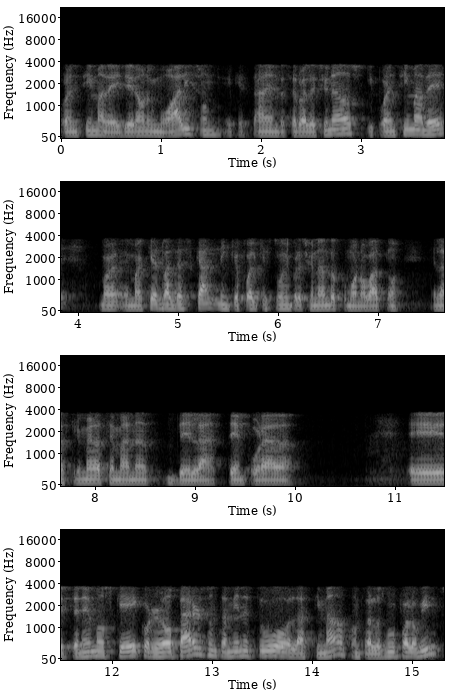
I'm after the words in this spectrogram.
por encima de Jerónimo Allison, eh, que está en reserva de lesionados, y por encima de Mar eh, Marqués Valdez Cantlin, que fue el que estuvo impresionando como novato en las primeras semanas de la temporada. Eh, tenemos que Cordero Patterson también estuvo lastimado contra los Buffalo Bills.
